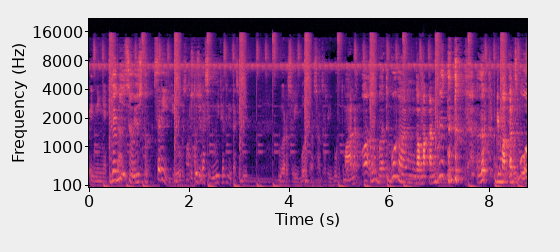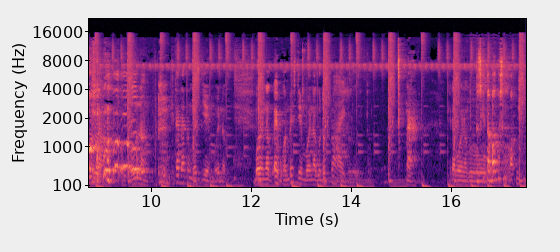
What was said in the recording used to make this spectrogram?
ininya kita. gitu serius tuh. Serius Masa itu sih? dikasih duit kan dikasih duit. dua ratus ribu atau seratus ribu gitu. Mana? Oh lu berarti gua nggak nggak makan duit itu. Lu dimakan semua. pulang, pulang. kita datang best jam bawain lagu eh bukan best jam bawain lagu The Fly dulu itu nah kita bawain lagu terus kita bagus nggak waktu itu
